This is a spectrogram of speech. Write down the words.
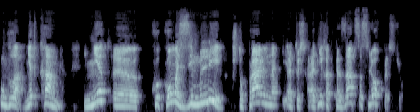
угла, нет камня, нет э, кома земли, что правильно, э, то есть от них отказаться с легкостью.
